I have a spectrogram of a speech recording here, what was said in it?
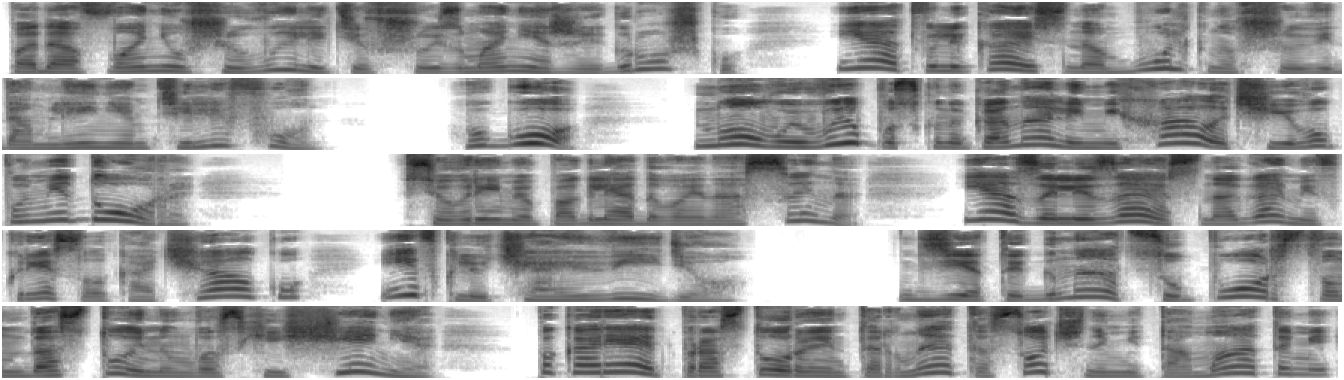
Подав Ванюше вылетевшую из манежа игрушку, я отвлекаюсь на булькнувший уведомлением телефон. Ого! Новый выпуск на канале Михалыч и его помидоры! Все время поглядывая на сына, я залезаю с ногами в кресло-качалку и включаю видео. Дед Игнат с упорством, достойным восхищения, покоряет просторы интернета сочными томатами,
